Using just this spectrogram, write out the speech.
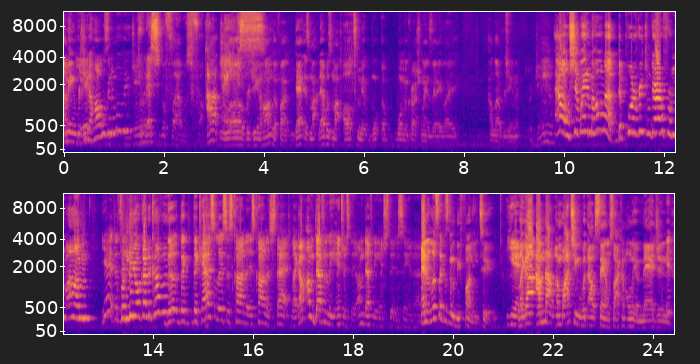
I mean, Regina Hall is in the movie. Regina- Dude, that Superfly was fucking. I love. Regina Hall. Fuck, that is my that was my ultimate wo- uh, woman crush Wednesday. Like, I love Regina. Regina. Oh shit! Wait a minute, hold up. The Puerto Rican girl from um Yeah, the, from New York Undercover. the, the the cast list is kind of is kind of stacked. Like I'm, I'm definitely interested. I'm definitely interested in seeing that. and it looks like it's gonna be funny too. yeah, Like I, I'm not. I'm watching without sound, so I can only imagine It-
